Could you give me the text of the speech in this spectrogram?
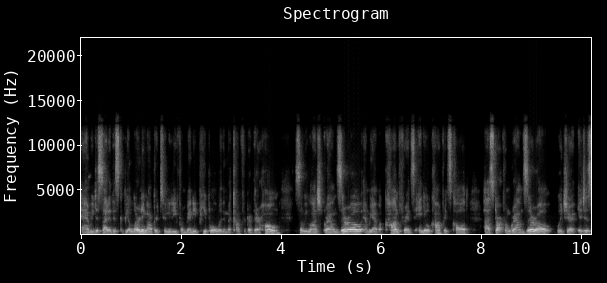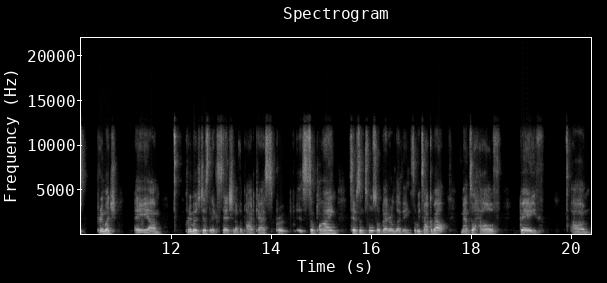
And we decided this could be a learning opportunity for many people within the comfort of their home. So we launched Ground Zero, and we have a conference, annual conference called uh, Start from Ground Zero, which are, is pretty much a um, pretty much just an extension of the podcast, supplying tips and tools for better living. So we talk about mental health, faith, um,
